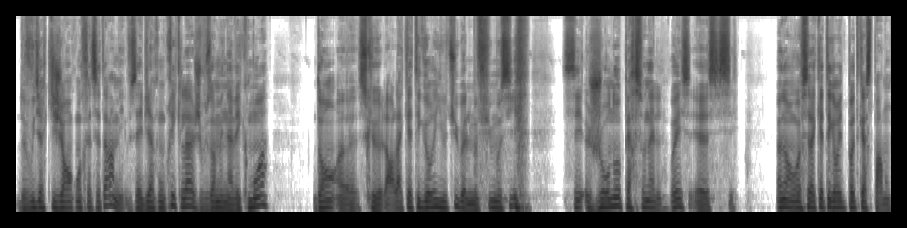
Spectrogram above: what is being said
de vous dire qui j'ai rencontré, etc., mais vous avez bien compris que là, je vous emmène avec moi dans euh, ce que. Alors, la catégorie YouTube, elle me fume aussi, c'est journaux personnels. Vous voyez, c'est. Euh, euh, non, c'est la catégorie de podcast, pardon.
